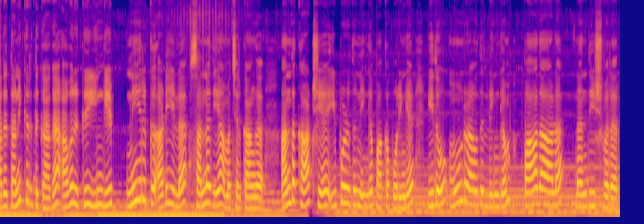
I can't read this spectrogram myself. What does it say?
அதை தணிக்கிறதுக்காக அவருக்கு இங்கே நீருக்கு அடியில் சன்னதியை அமைச்சிருக்காங்க. அந்த காட்சியை இப்பொழுது நீங்கள் பார்க்க போகிறீங்க இதோ மூன்றாவது லிங்கம் பாதாள நந்தீஸ்வரர்.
